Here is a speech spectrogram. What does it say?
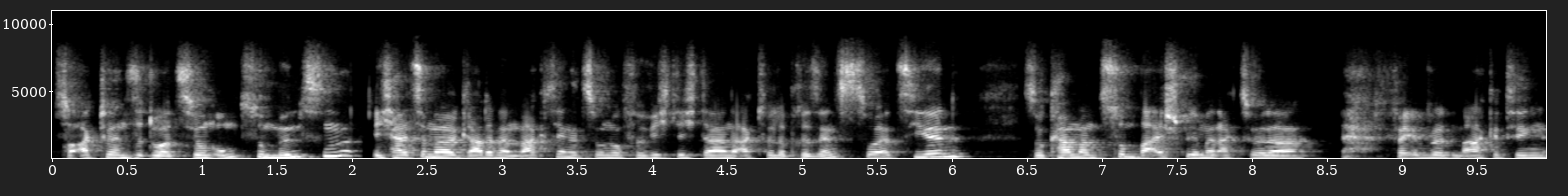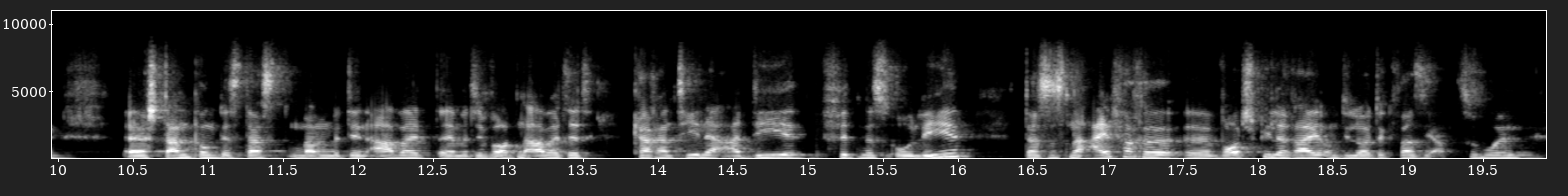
zur aktuellen Situation umzumünzen. Ich halte es immer gerade bei Marketingaktionen noch für wichtig, da eine aktuelle Präsenz zu erzielen. So kann man zum Beispiel, mein aktueller äh, Favorite Marketing äh, Standpunkt ist, dass man mit den, Arbeit, äh, mit den Worten arbeitet, Quarantäne AD Fitness Ole. Das ist eine einfache äh, Wortspielerei, um die Leute quasi abzuholen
